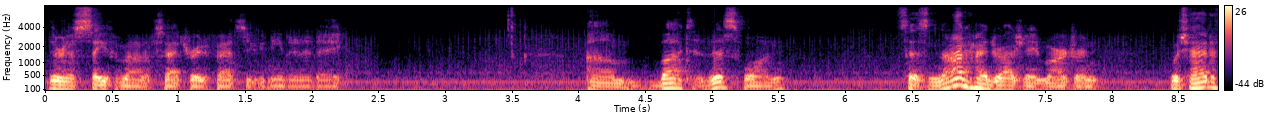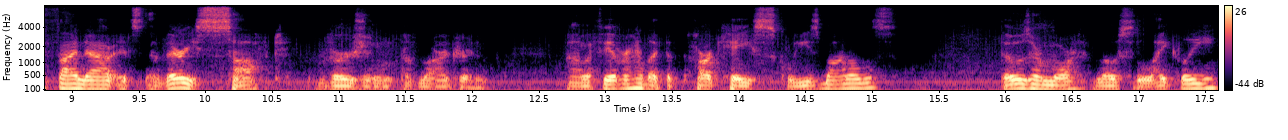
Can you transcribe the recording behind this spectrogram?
there's a safe amount of saturated fats you can eat in a day. Um, but this one says non-hydrogenated margarine which I had to find out it's a very soft version of margarine. Um, if you ever had like the Parkay squeeze bottles, those are more most likely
